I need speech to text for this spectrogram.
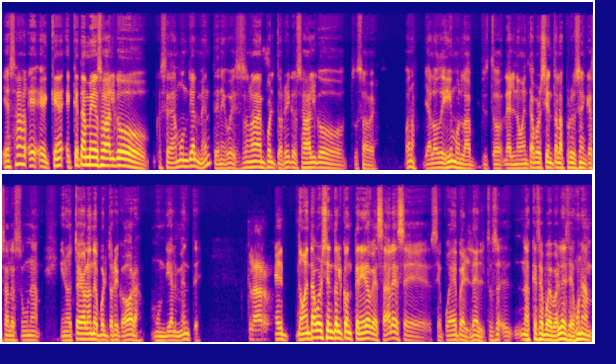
eso, es, eh, que, es que también eso es algo que se da mundialmente, eso no es en Puerto Rico, eso es algo, tú sabes, bueno, ya lo dijimos, la, el 90% de las producciones que salen es una, y no estoy hablando de Puerto Rico ahora, mundialmente. Claro. El 90% del contenido que sale se, se, puede perder. Entonces, no es que se puede perder, es una.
